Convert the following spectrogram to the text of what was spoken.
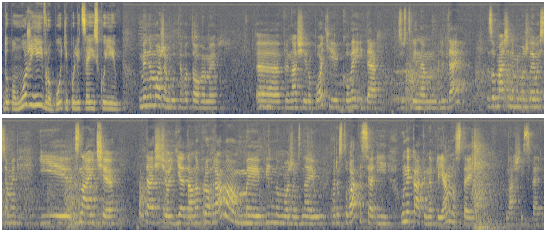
допоможе їй в роботі поліцейської. Ми не можемо бути готовими е, при нашій роботі, коли йде зустрінемо людей з обмеженими можливостями. І знаючи те, що є дана програма, ми вільно можемо з нею користуватися і уникати неприємностей в нашій сфері.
